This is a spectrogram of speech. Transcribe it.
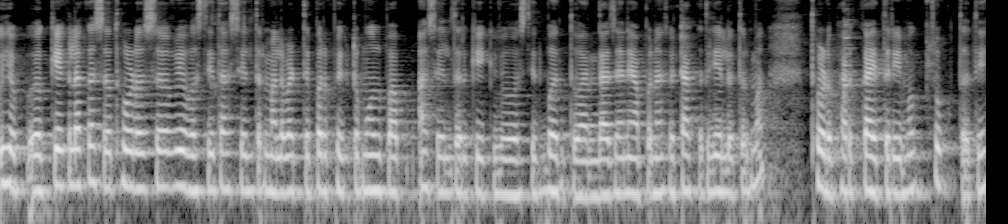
हे केकला कसं थोडंसं व्यवस्थित असेल तर मला वाटतं परफेक्ट मोजपाप असेल तर केक व्यवस्थित बनतो. अंदाजाने आपण असं टाकत गेलो तर मग थोडंफार काहीतरी मग चुकतं ते.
